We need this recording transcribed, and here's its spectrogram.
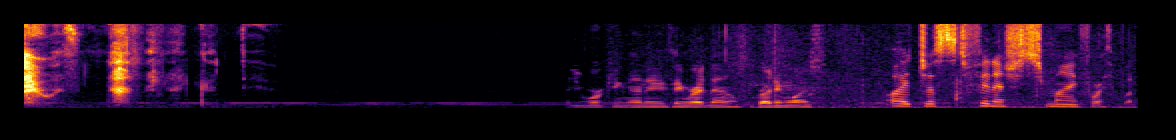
There was nothing I could do. Are you working on anything right now, writing wise? I just finished my fourth book.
